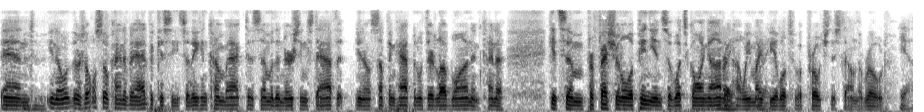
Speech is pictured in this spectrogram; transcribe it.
and mm-hmm. you know, there's also kind of an advocacy, so they can come back to some of the nursing staff that you know something happened with their loved one, and kind of get some professional opinions of what's going on right. and how we might right. be able to approach this down the road. Yeah.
